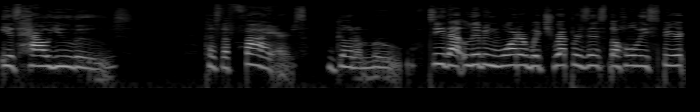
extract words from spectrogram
is how you lose. Because the fire's gonna move. See that living water, which represents the Holy Spirit?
